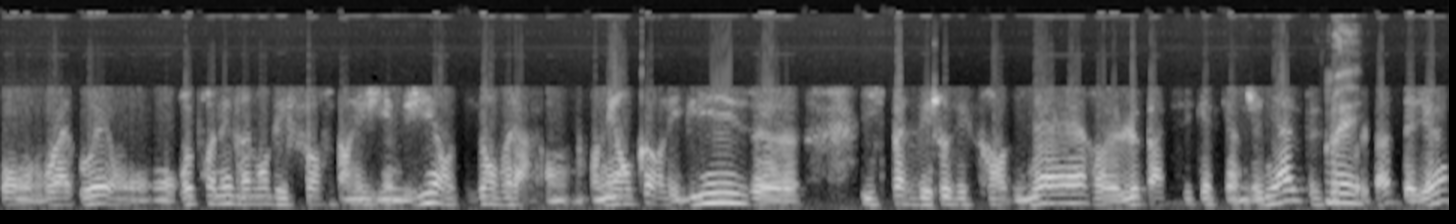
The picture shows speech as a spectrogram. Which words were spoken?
on, ouais, on, reprenait vraiment des forces dans les JMJ en se disant voilà, on, est encore l'Église, euh, il se passe des choses extraordinaires, euh, le pape c'est quelqu'un de génial, que le pape d'ailleurs,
